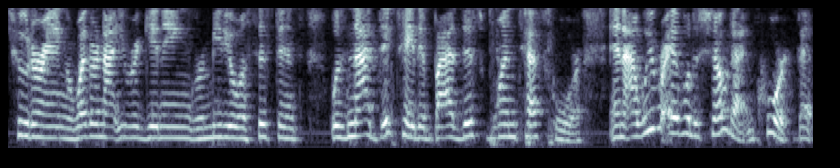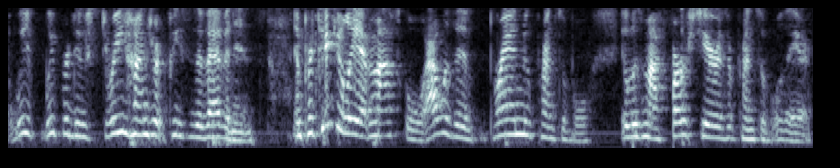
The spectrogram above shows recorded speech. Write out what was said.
tutoring or whether or not you were getting remedial assistance was not dictated by this one test score. And I, we were able to show that in court that we, we produced 300 pieces of evidence. And particularly at my school, I was a brand new principal. It was my first year as a principal there.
